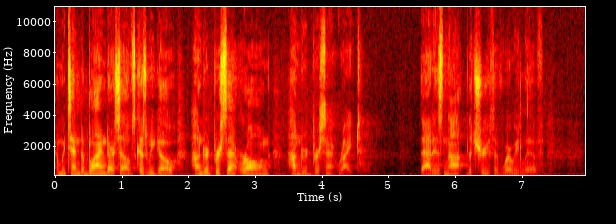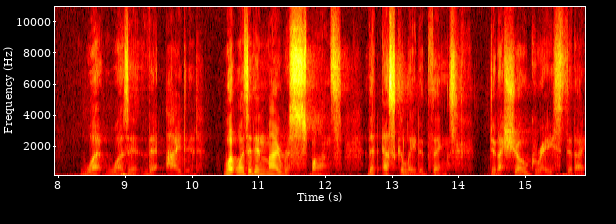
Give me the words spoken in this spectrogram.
and we tend to blind ourselves because we go 100% wrong, 100% right. That is not the truth of where we live. What was it that I did? What was it in my response that escalated things? Did I show grace? Did I?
